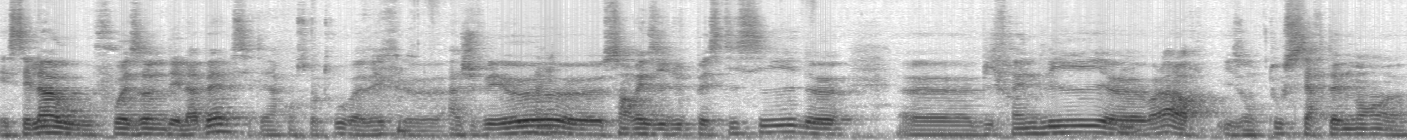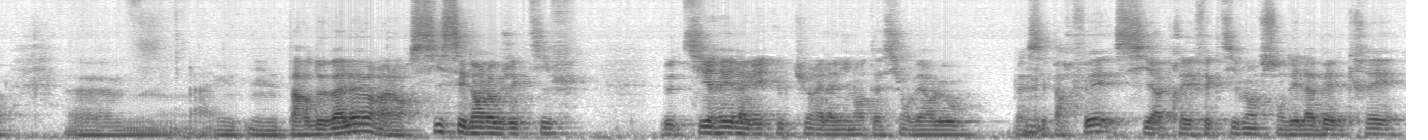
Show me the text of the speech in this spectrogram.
Et c'est là où foisonnent des labels, c'est-à-dire qu'on se retrouve avec HVE, euh, sans résidus de pesticides, euh, Be-Friendly, euh, voilà. Alors, ils ont tous certainement une, part de valeur. Alors, si c'est dans l'objectif de tirer l'agriculture et l'alimentation vers le haut, ben, c'est parfait. Si après, effectivement, ce sont des labels créés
